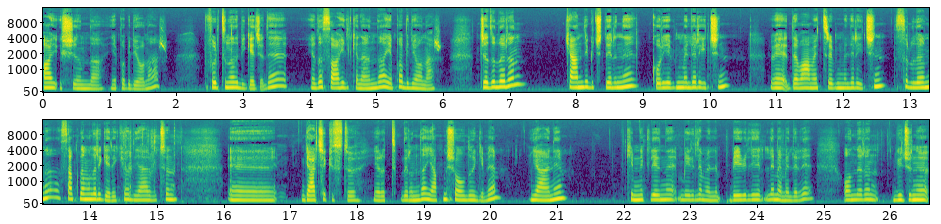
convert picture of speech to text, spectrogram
Ay ışığında yapabiliyorlar. Fırtınalı bir gecede ya da sahil kenarında yapabiliyorlar. Cadıların kendi güçlerini koruyabilmeleri için ve devam ettirebilmeleri için sırlarını saklamaları gerekiyor. Diğer bütün e, gerçeküstü yaratıklarında yapmış olduğu gibi yani kimliklerini belirlememeleri onların gücünü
